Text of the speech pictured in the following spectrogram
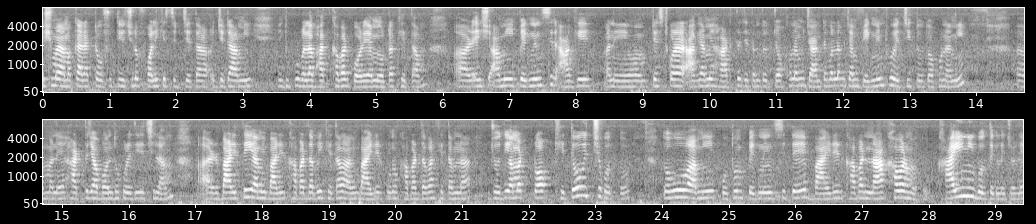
এই সময় আমাকে আর একটা ওষুধ দিয়েছিল, ফলিক অ্যাসিড, যেটা যেটা আমি দুপুরবেলা ভাত খাবার পরে আমি ওটা খেতাম। আর এই আমি প্রেগনেন্সির আগে মানে টেস্ট করার আগে আমি হাঁটতে যেতাম, তো যখন আমি জানতে পারলাম যে আমি প্রেগনেন্ট হয়েছি, তো তখন আমি মানে হাঁটতে যাওয়া বন্ধ করে দিয়েছিলাম। আর বাড়িতেই আমি বাড়ির খাবার দাবারই খেতাম, আমি বাইরের কোনো খাবার দাবার খেতাম না। যদি আমার টক খেতেও ইচ্ছে করতো, তবুও আমি প্রথম প্রেগনেন্সিতে বাইরের খাবার না খাওয়ার মতো, খাইনি বলতে গেলে চলে।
